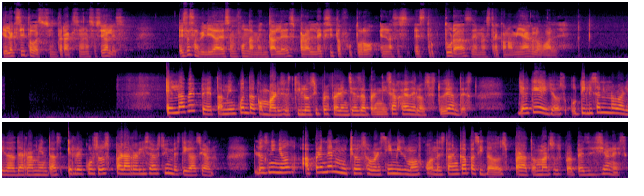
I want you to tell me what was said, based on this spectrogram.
y el éxito de sus interacciones sociales. Estas habilidades son fundamentales para el éxito futuro en las estructuras de nuestra economía global. El ABP también cuenta con varios estilos y preferencias de aprendizaje de los estudiantes, ya que ellos utilizan una variedad de herramientas y recursos para realizar su investigación. Los niños aprenden mucho sobre sí mismos cuando están capacitados para tomar sus propias decisiones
